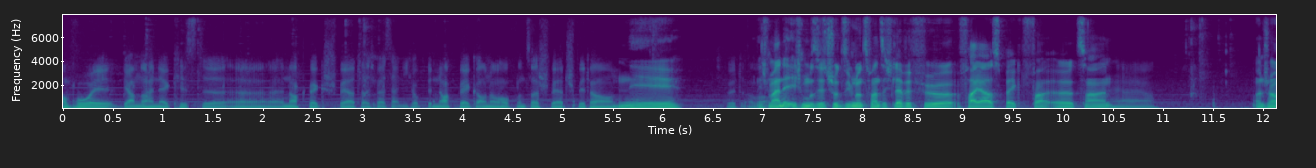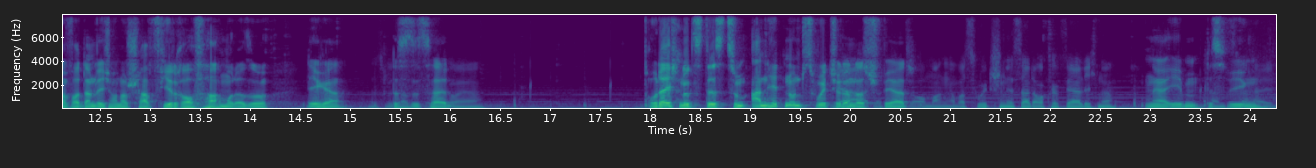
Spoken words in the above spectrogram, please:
Obwohl, wir haben noch in der Kiste äh, Knockback-Schwerter. Ich weiß halt nicht, ob wir Knockback auch noch auf unser Schwert später hauen. Nee. Ich, Ich meine, ich muss jetzt schon 27 Level für Fire Aspect äh, zahlen. Ja, ja. Und schon mal vor, dann will ich auch noch Sharp 4 drauf haben oder so. Digga. wird das aber ist halt- teuer. Oder ich nutze das zum Anhitten und switche dann das kannst Schwert. du auch machen, aber switchen ist halt auch gefährlich, ne? Ja, eben, Kannst du deswegen. halt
